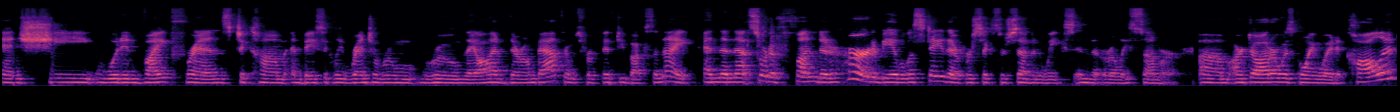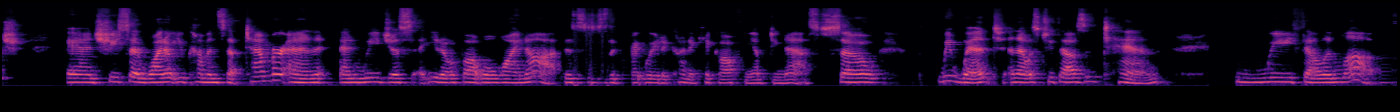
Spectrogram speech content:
and she would invite friends to come and basically rent a room room. They all had their own bathrooms for 50 bucks a night. And then that sort of funded her to be able to stay there for six or seven weeks in the early summer. Um, our daughter was going away to college and she said why don't you come in september? And and we just you know thought well why not? This is the great way to kind of kick off the empty nest. So we went and that was 2010 we fell in love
